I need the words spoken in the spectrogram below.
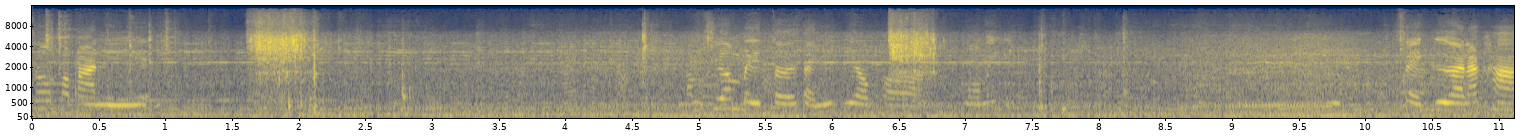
ส้มประมาณนี้ เชื่อมใบเตยใส่นิดเดียวพอมองไม่เห็นใส่เกลือนะคะ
